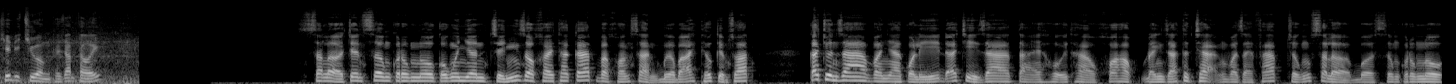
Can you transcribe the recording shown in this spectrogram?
trên thị trường thời gian tới. Sạt lở trên sông Crono có nguyên nhân chính do khai thác cát và khoáng sản bừa bãi thiếu kiểm soát. Các chuyên gia và nhà quản lý đã chỉ ra tại hội thảo khoa học đánh giá thực trạng và giải pháp chống sạt lở bờ sông Crono,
